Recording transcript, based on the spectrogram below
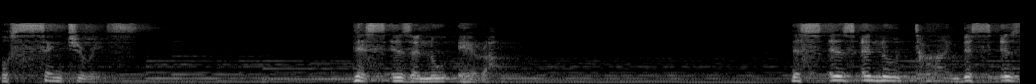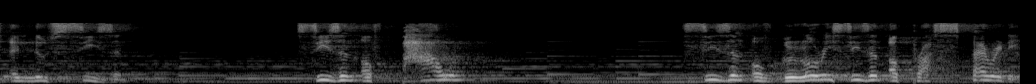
for centuries. This is a new era. This is a new time. This is a new season. Season of power. Season of glory. Season of prosperity.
